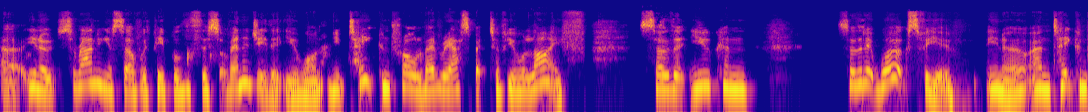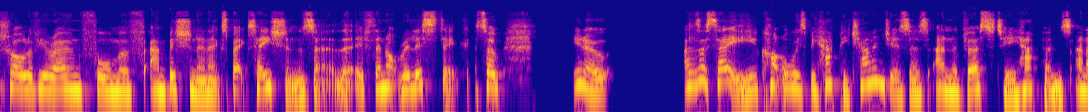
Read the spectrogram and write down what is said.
uh, you know, surrounding yourself with people with the sort of energy that you want. You take control of every aspect of your life so that you can, so that it works for you, you know, and take control of your own form of ambition and expectations uh, if they're not realistic. So, you know, as I say, you can't always be happy. Challenges and adversity happens, and,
